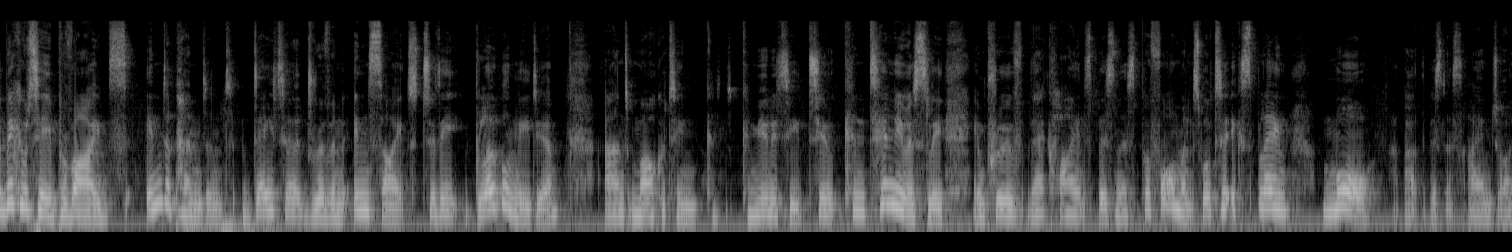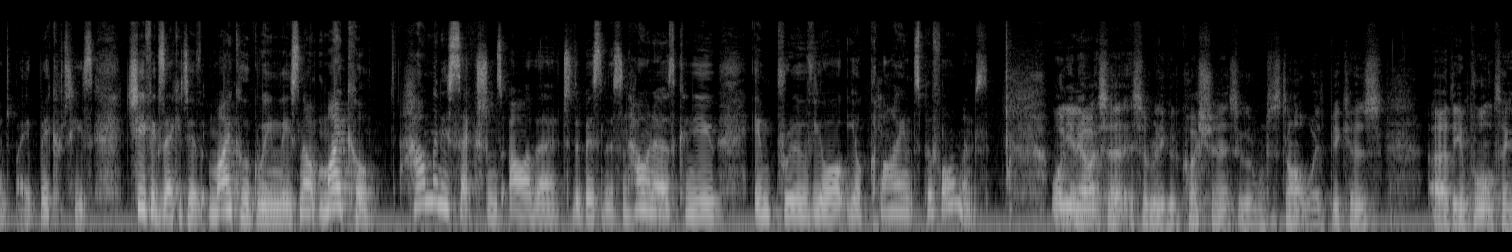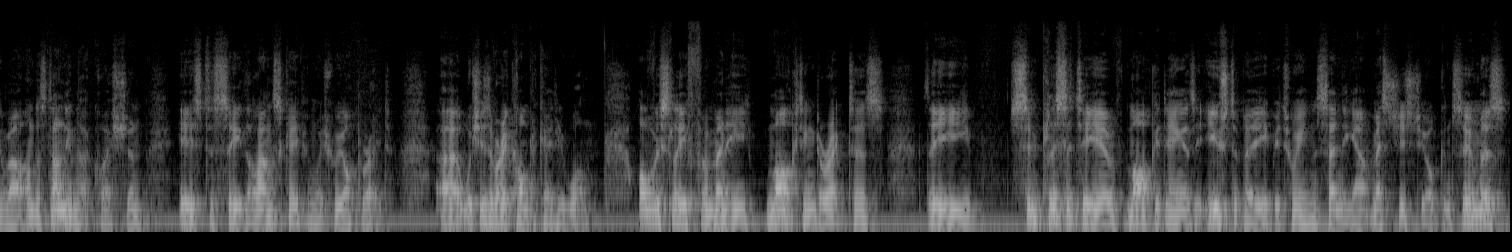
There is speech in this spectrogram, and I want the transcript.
Ebiquity provides independent, data driven insight to the global media and marketing community to continuously improve their clients' business performance. Well, to explain more about the business, I am joined by Ebiquity's Chief Executive, Michael Greenlees. Now, Michael, how many sections are there to the business and how on earth can you improve your, your clients' performance? Well, you know, it's a, it's a really good question. It's a good one to start with because Uh, the important thing about understanding that question is to see the landscape in which we operate, uh, which is a very complicated one. Obviously, for many marketing directors, the simplicity of marketing as it used to be between sending out messages to your consumers,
